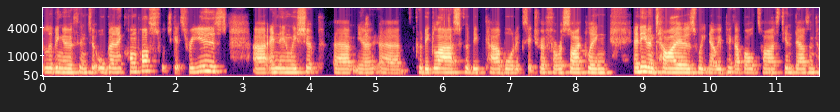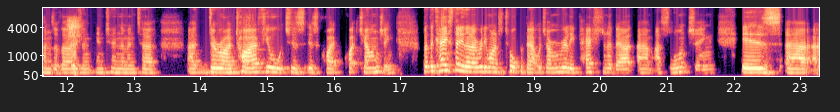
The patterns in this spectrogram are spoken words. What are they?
living earth into organic compost, which gets reused. Uh, and then we ship, um, you know, uh, could be glass, could be cardboard, etc., for recycling. And even tires, we you know we pick up old tires, 10,000 tons of those and, and turn them into uh, derived tyre fuel, which is, is quite, quite challenging. But the case study that I really wanted to talk about, which I'm really passionate about um, us launching, is uh,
